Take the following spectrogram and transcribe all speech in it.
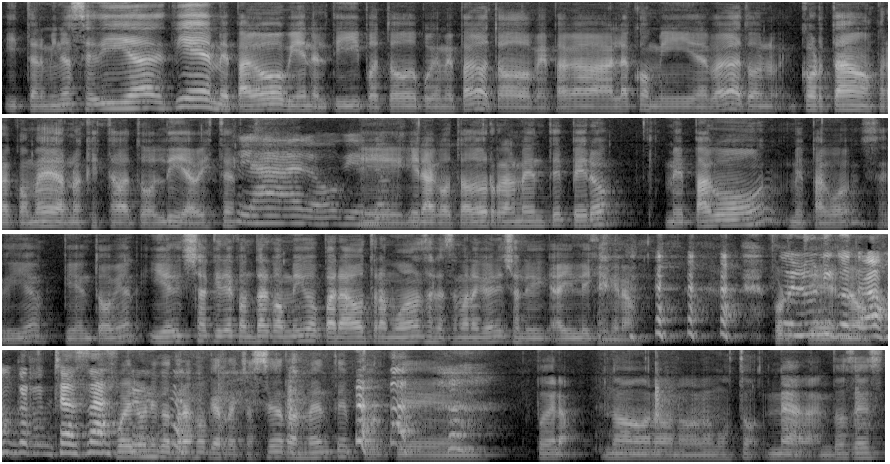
Y terminó ese día, bien, me pagó bien el tipo, todo, porque me pagó todo, me pagaba la comida, me pagaba todo. Cortábamos para comer, no es que estaba todo el día, ¿viste? Claro, obvio. Eh, era agotador realmente, pero me pagó, me pagó ese día, bien, todo bien. Y él ya quería contar conmigo para otra mudanza la semana que viene y yo le- ahí le dije que no. Fue el único no. trabajo que rechazaste. Fue el único trabajo que rechacé realmente porque, porque no, no, no, no, no me gustó nada. Entonces,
